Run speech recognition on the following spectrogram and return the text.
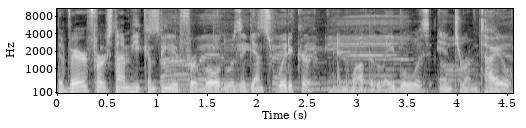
The very first time he competed for gold was against Whittaker, and while the label was interim title,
